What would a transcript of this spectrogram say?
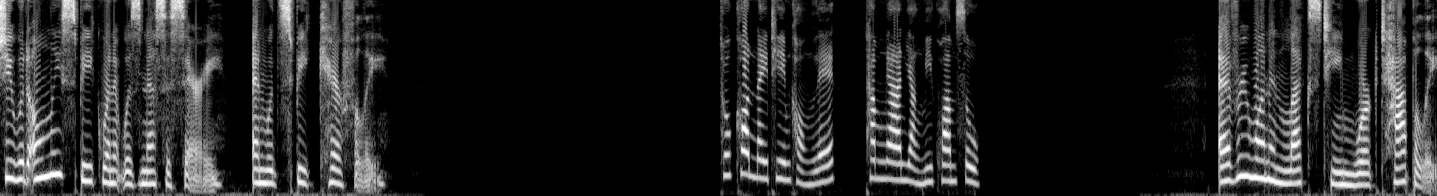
She would only speak when it was necessary, and would speak carefully. ทุกคนในทีมของเล็กทำงานอย่างมีความสุข Everyone in Lek's team worked happily.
